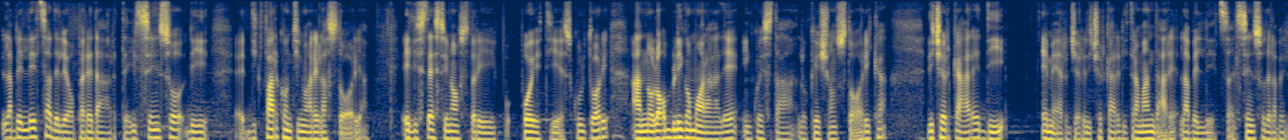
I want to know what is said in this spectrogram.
la bellezza delle opere d'arte, il senso di, eh, di, far continuare la storia. E gli stessi nostri po poeti e scultori hanno l'obbligo morale in questa location storica di cercare di emergere, di cercare di tramandare la bellezza, il senso della bellezza.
